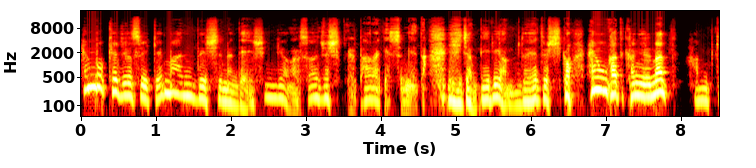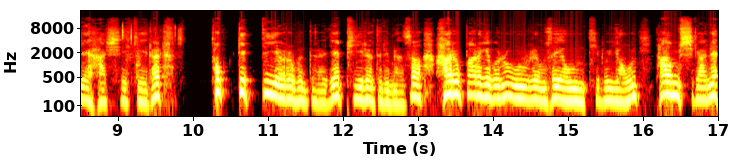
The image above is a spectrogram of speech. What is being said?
행복해질 수 있게 만드시는 데 신경을 써 주시길 바라겠습니다. 이 점 미리 염두에 두시고 행운 가득한 일만 함께 하시기를 토끼띠 여러분들에게 빌어드리면서 하루 빠르게 보는 오늘의 운세 여운TV 여운 다음 시간에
